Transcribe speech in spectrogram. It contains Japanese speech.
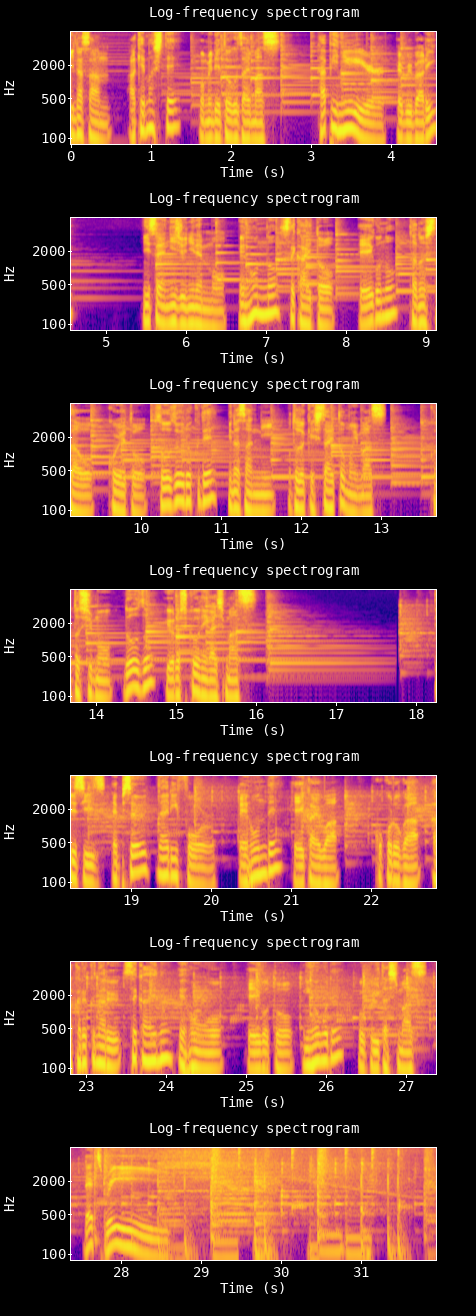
皆さん、明けましておめでとうございます。Happy New Year, everybody! 2022年も絵本の世界と英語の楽しさを声と想像力で皆さんにお届けしたいと思います。今年もどうぞよろしくお願いします。This is episode 94絵本で英会話心が明るくなる世界の絵本を英語と日本語でお送りいたします。Let's read!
